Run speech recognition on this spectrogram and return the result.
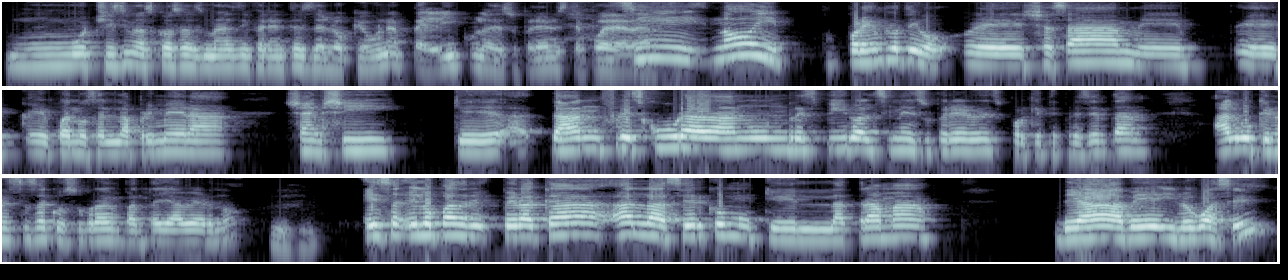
muchísimas cosas más diferentes de lo que una película de superhéroes te puede dar. Sí, no, y por ejemplo, te digo, eh, Shazam, eh, cuando sale la primera, Shang-Chi, que dan frescura, dan un respiro al cine de superhéroes porque te presentan algo que no estás acostumbrado en pantalla a ver, ¿no? Esa es lo padre, pero acá al hacer como que la trama de A a B y luego a C,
